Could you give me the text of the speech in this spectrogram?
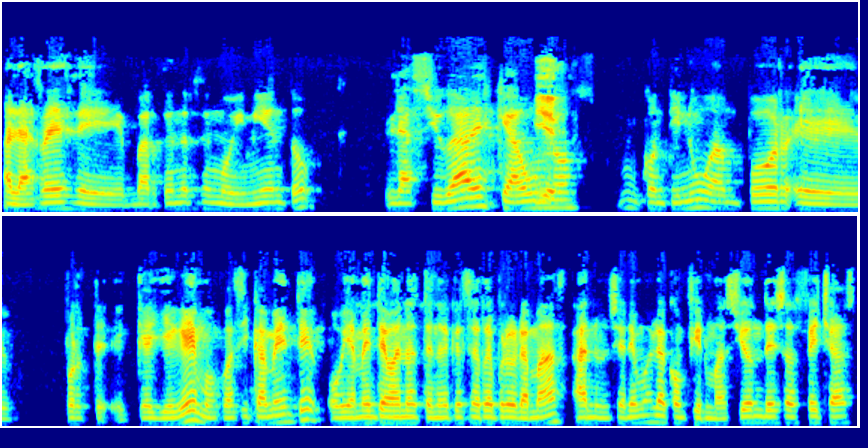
a las redes de Bartenders en Movimiento. Las ciudades que aún no continúan por, eh, por que lleguemos, básicamente, obviamente van a tener que ser reprogramadas. Anunciaremos la confirmación de esas fechas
